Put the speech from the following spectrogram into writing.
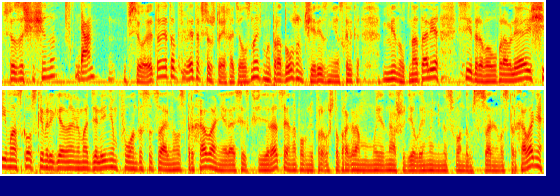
Все защищено? Да. Все, это, это, это все, что я хотел знать. Мы продолжим через несколько минут. Наталья Сидорова, управляющий Московским региональным отделением Фонда социального страхования Российской Федерации. Я напомню, что программу мы нашу делаем именно с Фондом социального страхования.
